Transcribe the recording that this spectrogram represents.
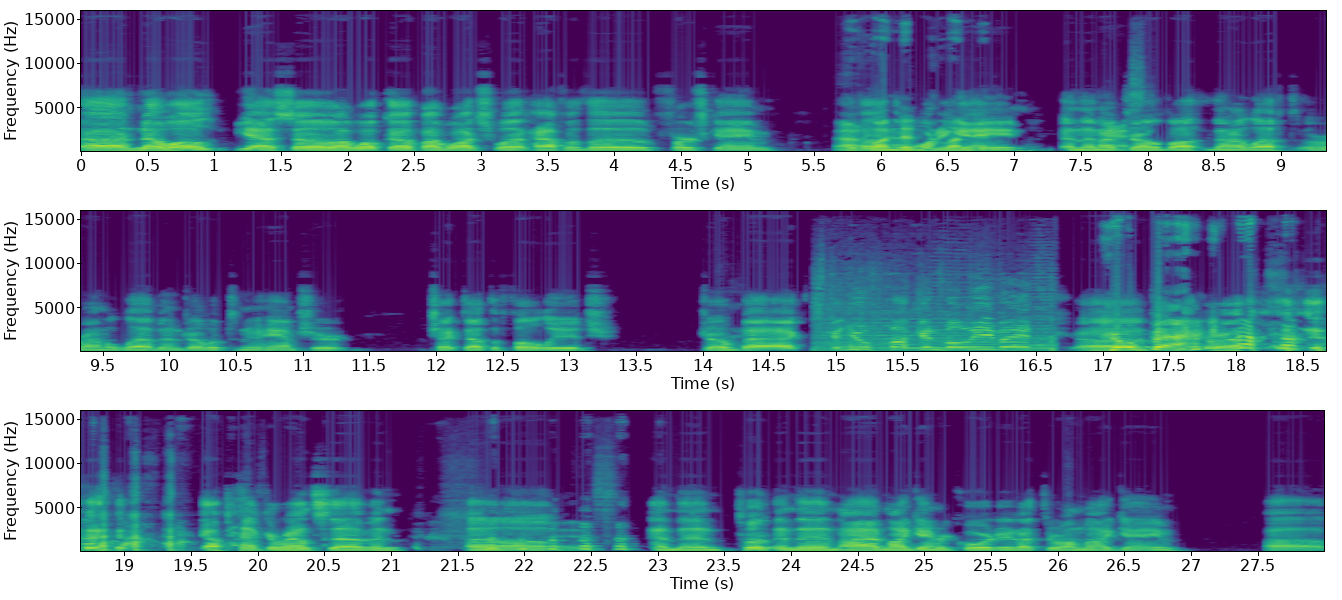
uh, no. Well, yeah. So I woke up. I watched what half of the first game, With Oh, London- the morning London. game, and then I drove up. Then I left around eleven. Drove up to New Hampshire, checked out the foliage, drove back. Can you fucking believe it? Uh, Go got back. around- got back around seven. Um, Nice. and then put and then I had my game recorded. I threw on my game, uh,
